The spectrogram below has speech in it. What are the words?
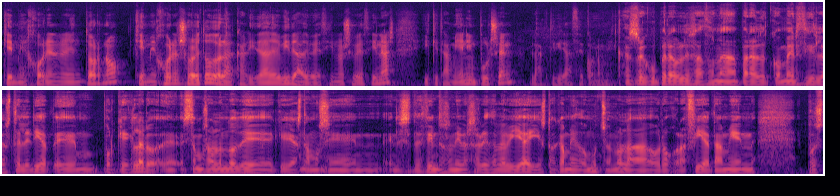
que mejoren el entorno, que mejoren sobre todo la calidad de vida de vecinos y vecinas y que también impulsen la actividad económica. ¿Es recuperable esa zona para el comercio y la hostelería? Eh, porque claro, eh, estamos hablando de que ya estamos en, el 700 aniversario de la vía y esto ha cambiado mucho, ¿no? La orografía también pues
